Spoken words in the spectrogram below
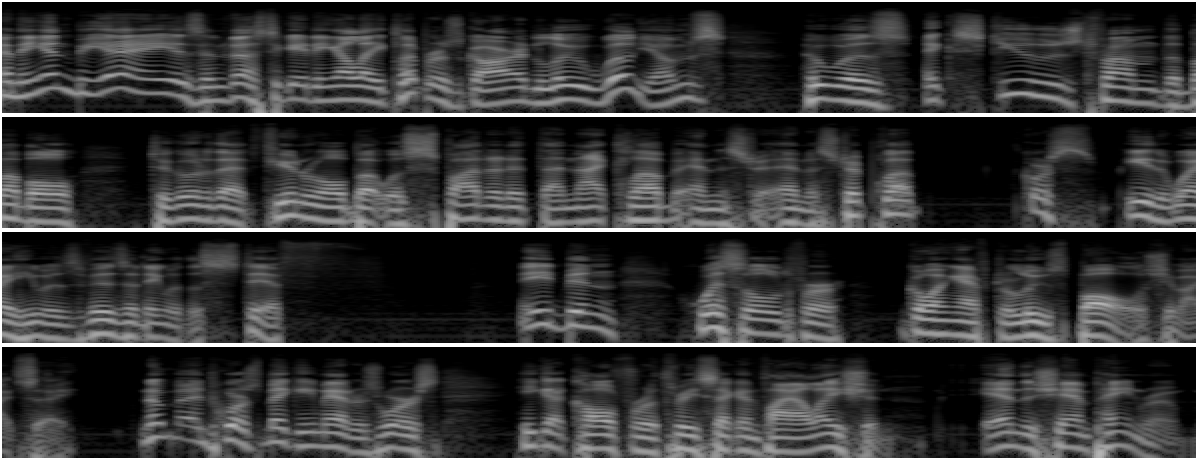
And the NBA is investigating LA Clippers guard Lou Williams, who was excused from the bubble to go to that funeral but was spotted at that nightclub and a strip club. Of course, either way, he was visiting with a stiff. He'd been whistled for going after loose balls, you might say. No, of course, making matters worse, he got called for a three second violation in the champagne room.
